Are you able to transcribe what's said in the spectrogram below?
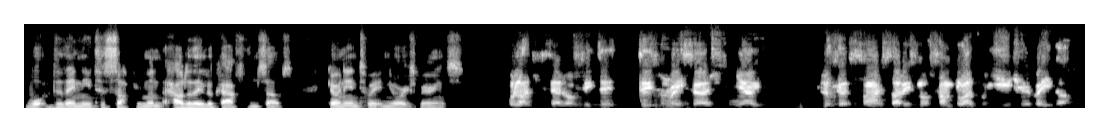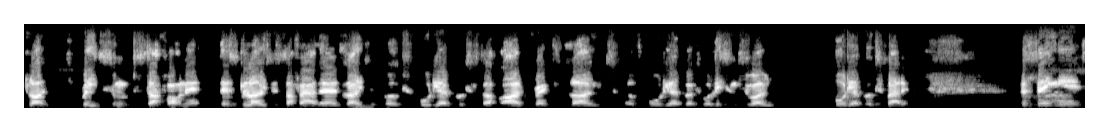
What do they need to supplement? How do they look after themselves going into it in your experience? Well, like you said, obviously do, do some research. You know, look at science studies, not some bloke on YouTube either. Like read some stuff on it. There's loads of stuff out there. Loads of books, audio books and stuff. I've read loads of audio books or listened to audio books about it. The thing is,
